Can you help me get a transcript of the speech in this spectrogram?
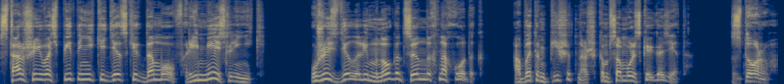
старшие воспитанники детских домов, ремесленники. Уже сделали много ценных находок. Об этом пишет наша комсомольская газета. Здорово.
